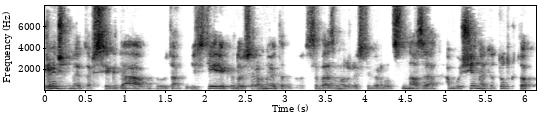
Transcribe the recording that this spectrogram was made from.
Женщина – это всегда ну, так, истерика, но все равно это с возможностью вернуться назад. А мужчина – это тот, кто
